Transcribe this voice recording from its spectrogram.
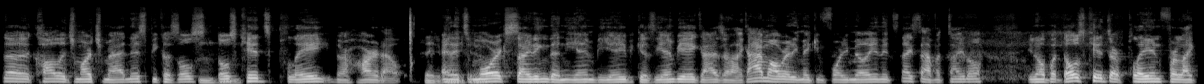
the college March Madness because those mm-hmm. those kids play their heart out, and it's do. more exciting than the NBA because the NBA guys are like, I'm already making forty million. It's nice to have a title, you know, but those kids are playing for like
